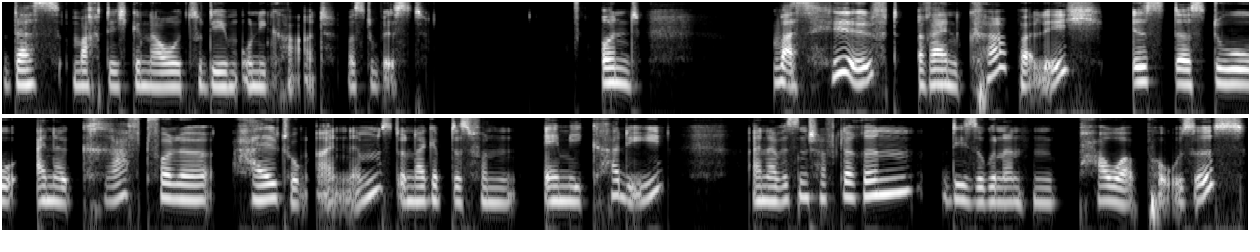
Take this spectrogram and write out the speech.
das macht dich genau zu dem Unikat, was du bist. Und was hilft rein körperlich, ist, dass du eine kraftvolle Haltung einnimmst. Und da gibt es von Amy Cuddy, einer Wissenschaftlerin, die sogenannten Power Poses.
